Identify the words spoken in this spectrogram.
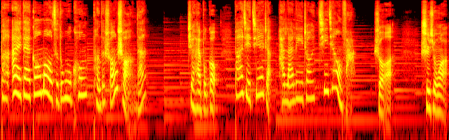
把爱戴高帽子的悟空捧得爽爽的，这还不够，八戒接着还来了一招激将法，说：“师兄啊，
